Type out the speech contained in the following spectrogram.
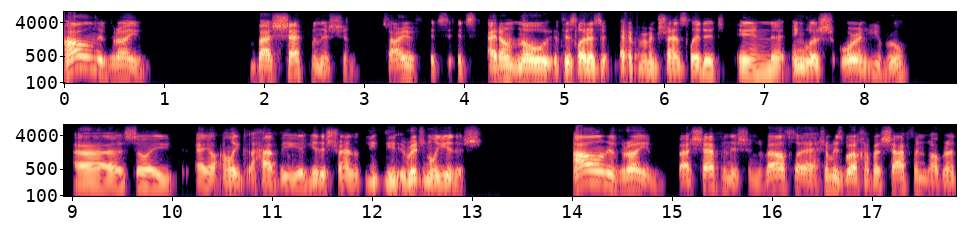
Al Nivraim, Sorry, it's it's. I don't know if this letter has ever been translated in English or in Hebrew. Uh, so I, I only have the Yiddish, trans, the original Yiddish. Nivroim, Hashem Hashem El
